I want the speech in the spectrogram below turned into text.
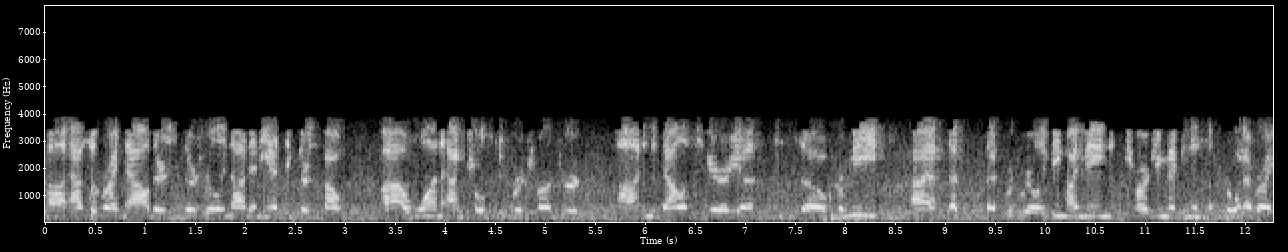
Uh, as of right now, there's there's really not any. I think there's about uh, one actual supercharger uh, in the Dallas area. And so for me, That that would really be my main charging mechanism for whenever I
